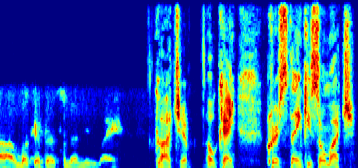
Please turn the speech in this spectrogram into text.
uh, look at this in a new way. Gotcha. Okay. Chris, thank you so much.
